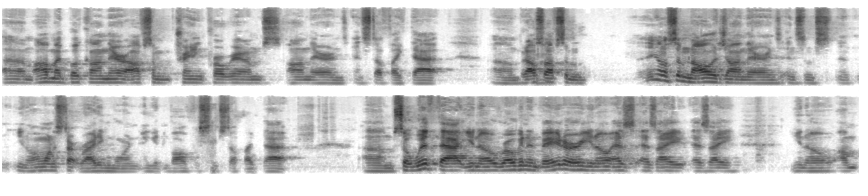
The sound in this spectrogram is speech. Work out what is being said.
um, I'll have my book on there. I'll have some training programs on there and, and stuff like that. Um, but I also have some, you know, some knowledge on there and, and some, you know, I want to start writing more and, and, get involved with some stuff like that. Um, so with that, you know, Rogue and Invader, you know, as as I as I, you know, um,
